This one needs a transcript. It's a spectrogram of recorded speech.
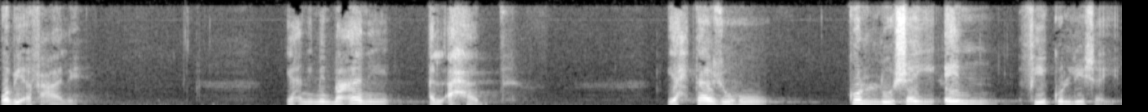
وبأفعاله. يعني من معاني الأحد يحتاجه كل شيء في كل شيء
